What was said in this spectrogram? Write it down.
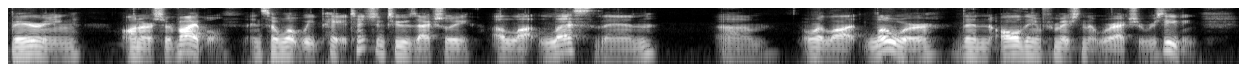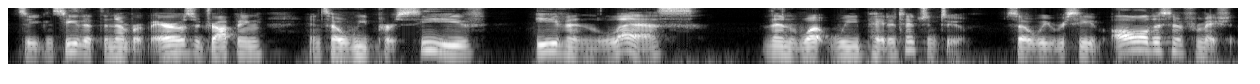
bearing on our survival. And so what we pay attention to is actually a lot less than um, or a lot lower than all the information that we're actually receiving. So you can see that the number of arrows are dropping, and so we perceive even less than what we paid attention to. So we receive all this information.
